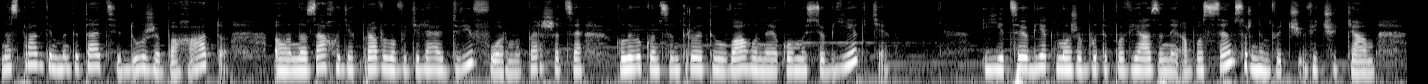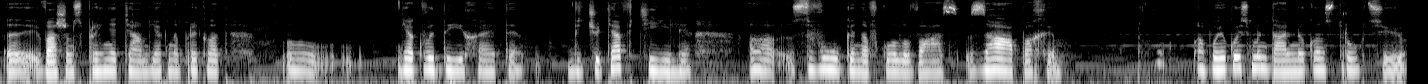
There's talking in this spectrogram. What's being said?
Насправді медитації дуже багато. На заході, як правило, виділяють дві форми. Перша це коли ви концентруєте увагу на якомусь об'єкті, і цей об'єкт може бути пов'язаний або з сенсорним відчуттям, е, вашим сприйняттям, як, наприклад, як ви дихаєте, відчуття в тілі, звуки навколо вас, запахи, або якусь ментальну конструкцію,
